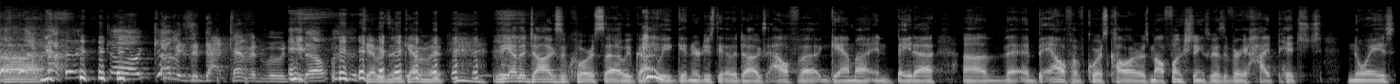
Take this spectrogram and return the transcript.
Uh, oh, Kevin's in that Kevin mood, you know. Kevin's in the Kevin mood. The other dogs, of course, uh, we've got we get introduced the other dogs, Alpha, Gamma, and Beta. Uh, the Alpha, of course, collar is malfunctioning, so he has a very high pitched noise.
